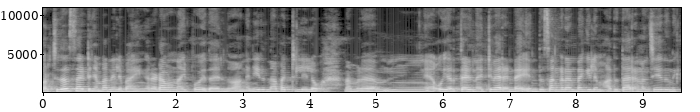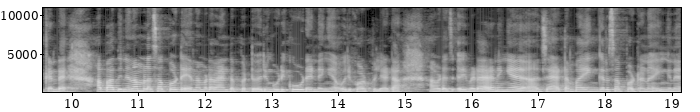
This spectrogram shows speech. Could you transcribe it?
കുറച്ച് ദിവസമായിട്ട് ഞാൻ പറഞ്ഞില്ലേ ഭയങ്കര ഡൗൺ ആയി പോയതായിരുന്നു. അങ്ങനെ ഇരുന്നാൽ പറ്റില്ലല്ലോ. നമ്മൾ ഉയർത്തെഴുന്നേറ്റ് വരണ്ടേ. എന്ത് സങ്കടം ഉണ്ടെങ്കിലും അത് തരണം ചെയ്ത് നിൽക്കണ്ടേ അപ്പോൾ അതിന് നമ്മളെ സപ്പോർട്ട് ചെയ്യാൻ നമ്മുടെ വേണ്ടപ്പെട്ടവരും കൂടി കൂടെ ഉണ്ടെങ്കിൽ ഒരു കുഴപ്പമില്ല. കേട്ടോ അവിടെ ഇവിടെ ആണെങ്കിൽ ചേട്ടൻ ഭയങ്കര സപ്പോർട്ടാണ്. ഇങ്ങനെ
